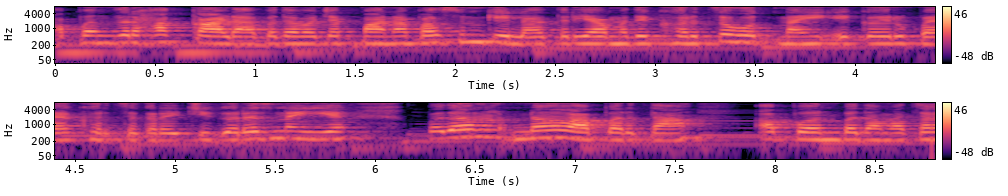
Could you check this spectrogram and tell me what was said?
आपण जर हा काढा बदामाच्या पानापासून केला तर यामध्ये खर्च होत नाही. एकही रुपया खर्च करायची गरज नाही आहे बदाम न वापरता आपण बदामाचा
